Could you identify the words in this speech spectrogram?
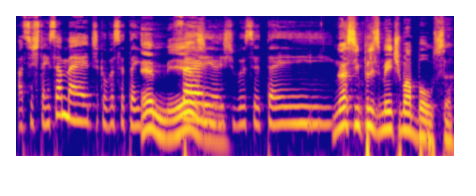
assistência médica, você tem é mesmo? férias, você tem. Não é simplesmente uma bolsa.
